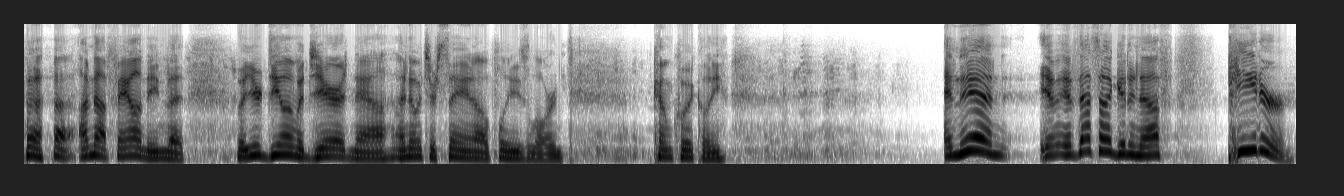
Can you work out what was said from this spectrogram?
I'm not founding, but, but you're dealing with Jarred now. I know what you're saying. Oh, please, Lord, come quickly. And then, if, if that's not good enough, Peter.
